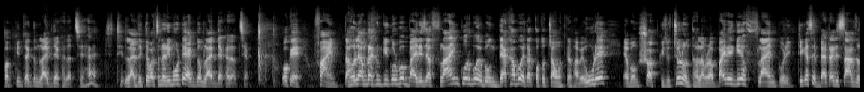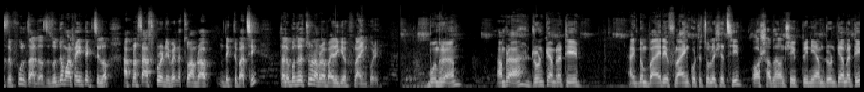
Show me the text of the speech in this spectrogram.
সব কিন্তু একদম লাইভ দেখা যাচ্ছে হ্যাঁ? লাইভ দেখতে পাচ্ছেন না রিমোটে একদম লাইভ দেখা যাচ্ছে। ওকে ফাইন তাহলে আমরা এখন কি করব? বাইরে যা ফ্লাইং করব এবং দেখাবো, এটা কত চমৎকারভাবে উড়ে এবং সব কিছু চলুন, তাহলে আমরা বাইরে গিয়ে ফ্লাইং করি, ঠিক আছে? ব্যাটারি চার্জ আছে ফুল চার্জ আছে। যদিও মালটা ইনটেক ছিল, আপনারা চার্জ করে নেবেন, তো আমরা দেখতে পাচ্ছি। তাহলে বন্ধুরা, চলুন, আমরা বাইরে গিয়ে ফ্লাইং করি। বন্ধুরা, আমরা ড্রোন ক্যামেরাটি একদম বাইরে ফ্লাইং করতে চলে এসেছি, অসাধারণ সেই প্রিমিয়াম ড্রোন ক্যামেরাটি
